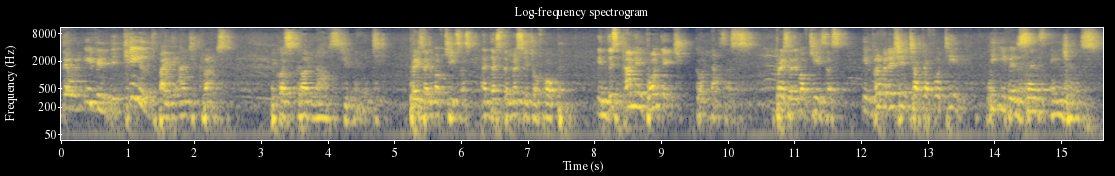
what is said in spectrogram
They will even be killed by the Antichrist because God loves humanity. Praise the name of Jesus. And that's the message of hope in this coming bondage, God loves us. Praise the name of Jesus. In Revelation chapter 14, he even sends angels.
